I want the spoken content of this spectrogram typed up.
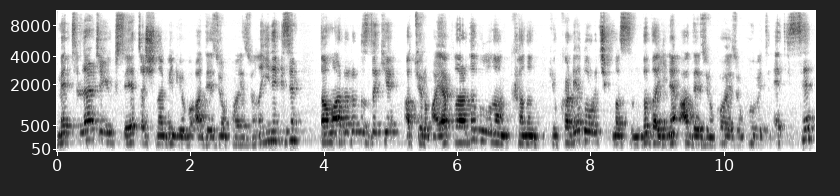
metrelerce yükseğe taşınabiliyor bu adezyon kohezyona. Yine bizim damarlarımızdaki atıyorum ayaklarda bulunan kanın yukarıya doğru çıkmasında da yine adezyon kohezyon kuvvetin etkisi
